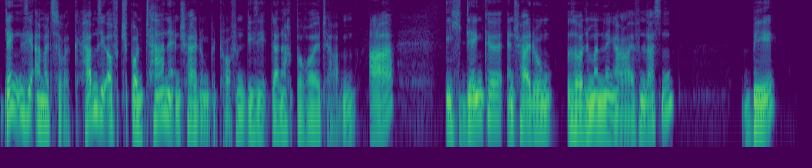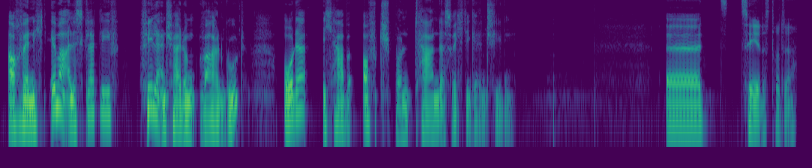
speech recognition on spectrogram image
Denken Sie einmal zurück. Haben Sie oft spontane Entscheidungen getroffen, die Sie danach bereut haben? A. Ich denke, Entscheidungen sollte man länger reifen lassen. B. Auch wenn nicht immer alles glatt lief, viele Entscheidungen waren gut. Oder ich habe oft spontan das Richtige entschieden. Äh, C, das dritte.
